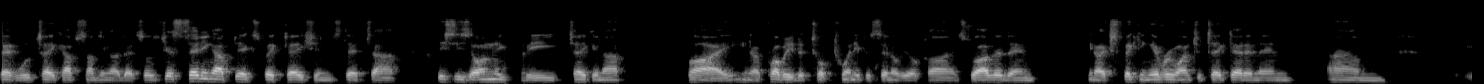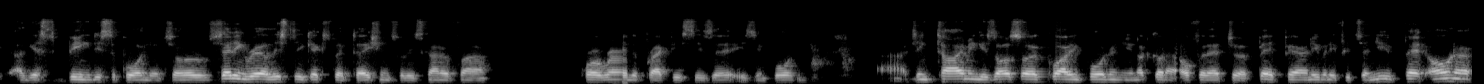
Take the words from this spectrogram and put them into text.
that will take up something like that. So just setting up the expectations that uh, this is only going to be taken up by you know probably the top 20 percent of your clients, rather than you know expecting everyone to take that and then um, I guess being disappointed. So setting realistic expectations for this kind of uh, program in the practice is uh, is important. I think timing is also quite important. You're not going to offer that to a pet parent, even if it's a new pet owner.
